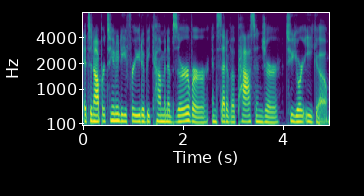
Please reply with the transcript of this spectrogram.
It's an opportunity for you to become an observer instead of a passenger to your ego.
